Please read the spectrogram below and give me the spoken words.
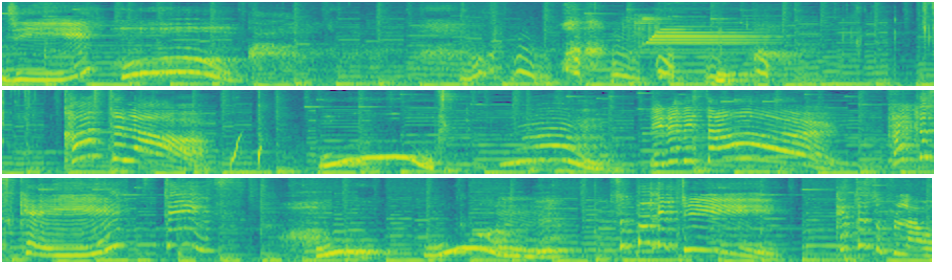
건지? 오! 카스텔라! 오! 음! 리르비 사울! 칼크스 케이크! 스팅스! 오! 오! 스파게티! 캡터스 플라워!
